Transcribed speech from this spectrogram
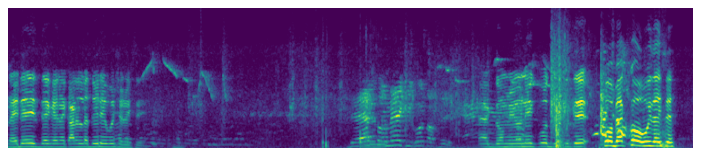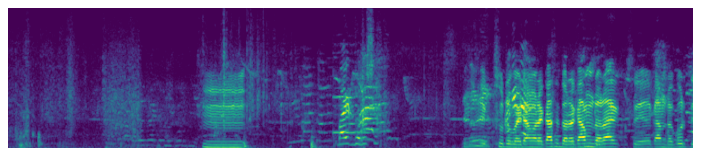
না দেখেন দূরে বসে রয়েছে। একদম ইউনিক পদ্ধতিতে। কো ব্যাক কো ওই যাইছে। ছোট ভাইটা আমার কাছে ধরে কামটা রাখছে কামটা করতে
